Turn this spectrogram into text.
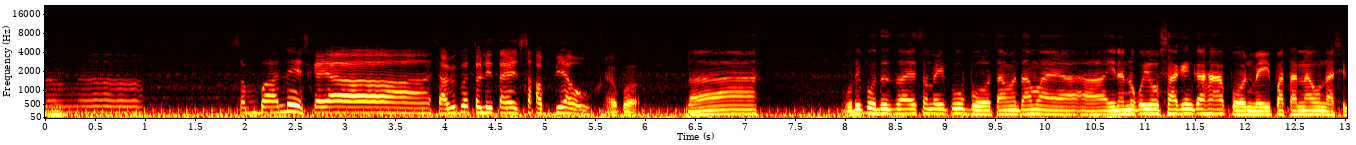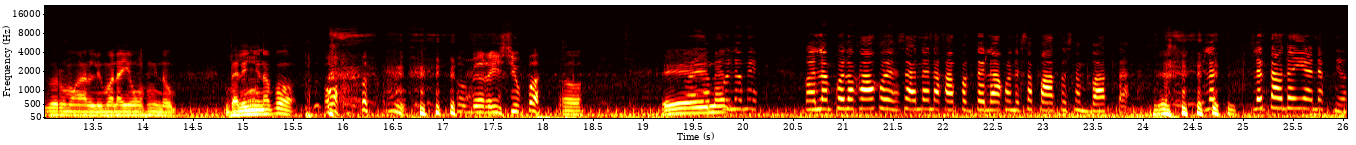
ng ah, Sambales. Kaya sabi ko tuloy tayo sa Kabyaw. Opo. Na Buti po doon tayo sa may kubo, tama-tama ah, inano ko yung saging kahapon, may patanaw na siguro mga lima na yung hinog. Dalhin nyo na po. may ratio pa. Oh. Eh, ko na, lang eh. Alam ko lang ako, sana nakapagdala ako ng sapatos ng bata. Ilan, ilan taon na yung anak niyo?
